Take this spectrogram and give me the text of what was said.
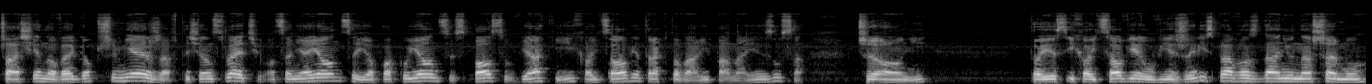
czasie Nowego Przymierza, w tysiącleciu, oceniający i opłakujący sposób, w jaki ich ojcowie traktowali Pana Jezusa. Czy oni, to jest ich ojcowie, uwierzyli sprawozdaniu naszemu?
